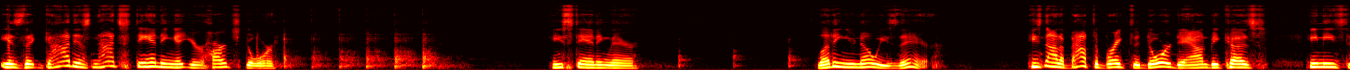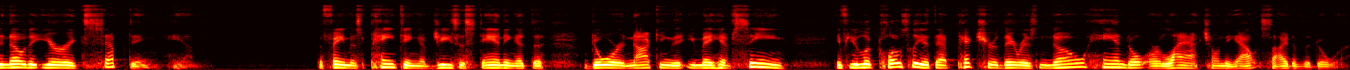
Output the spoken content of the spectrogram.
is that God is not standing at your heart's door. He's standing there, letting you know He's there. He's not about to break the door down because He needs to know that you're accepting Him the famous painting of Jesus standing at the door and knocking that you may have seen. If you look closely at that picture, there is no handle or latch on the outside of the door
